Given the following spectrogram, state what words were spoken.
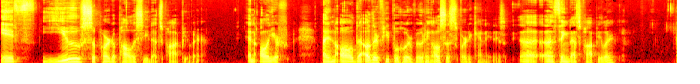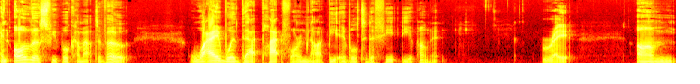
if you support a policy that's popular, and all your and all the other people who are voting also support a candidate uh, a thing that's popular, and all those people come out to vote, why would that platform not be able to defeat the opponent? Right? Um,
